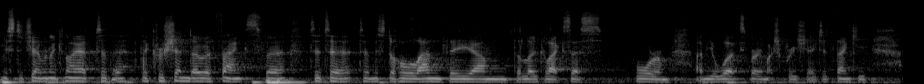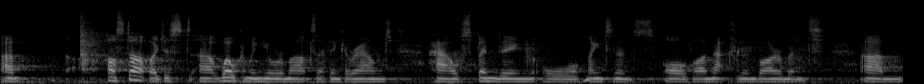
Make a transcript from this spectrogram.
Mr Chairman. And can I add to the, the crescendo of thanks for, to, to, to Mr Hall and the, um, the Local Access Forum. Um, your work's very much appreciated. Thank you. Um, I'll start by just uh, welcoming your remarks, I think, around how spending or maintenance of our natural environment um,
